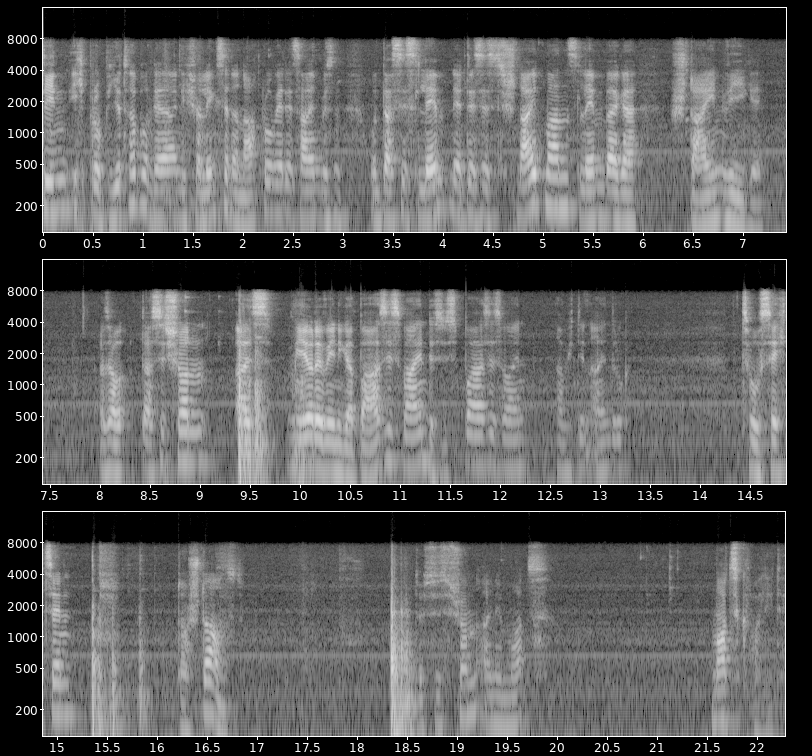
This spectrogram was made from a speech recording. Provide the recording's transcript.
den ich probiert habe und der eigentlich schon längst in der Nachprobe hätte sein müssen. Und das ist, Lem, ne, das ist Schneidmanns Lemberger Steinwege. Also das ist schon als mehr oder weniger Basiswein, das ist Basiswein, habe ich den Eindruck. 2016, da staunst. Das ist schon eine Mords, Mordsqualität.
